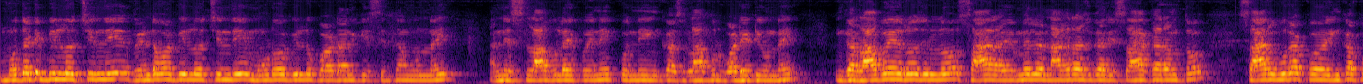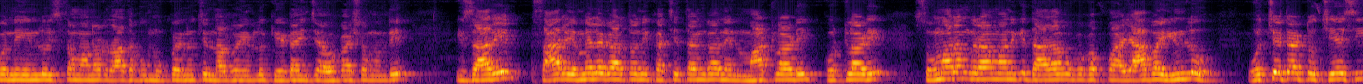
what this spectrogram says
మొదటి బిల్లు వచ్చింది రెండవ బిల్లు వచ్చింది మూడవ బిల్లు పడడానికి సిద్ధంగా ఉన్నాయి. అన్ని స్లాబులు అయిపోయినాయి కొన్ని ఇంకా స్లాబులు పడేటివి ఉన్నాయి. ఇంకా రాబోయే రోజుల్లో సార్ ఎమ్మెల్యే నాగరాజు గారి సహకారంతో సార్ కూడా ఇంకా కొన్ని ఇండ్లు ఇస్తామన్నారు. దాదాపు ముప్పై నుంచి నలభై ఇండ్లు కేటాయించే అవకాశం ఉంది. ఈసారి సార్ ఎమ్మెల్యే గారితో ఖచ్చితంగా నేను మాట్లాడి కొట్లాడి సోమారం గ్రామానికి దాదాపు ఒక యాభై ఇండ్లు వచ్చేటట్టు చేసి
